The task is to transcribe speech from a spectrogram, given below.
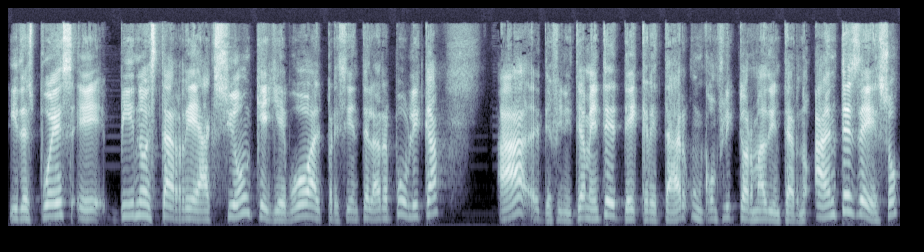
y después eh, vino esta reacción que llevó al presidente de la República a eh, definitivamente decretar un conflicto armado interno. Antes de eso,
